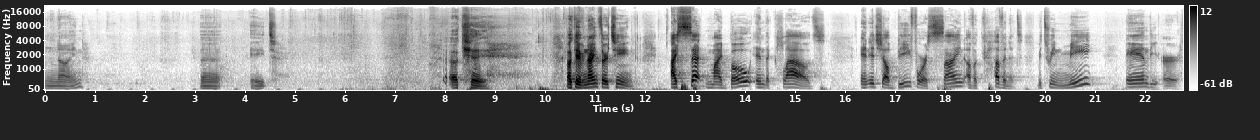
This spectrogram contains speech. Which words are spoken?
9 uh, 8. Okay. Okay, 913. I set my bow in the clouds, and it shall be for a sign of a covenant between me and the earth.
